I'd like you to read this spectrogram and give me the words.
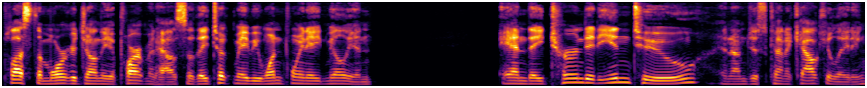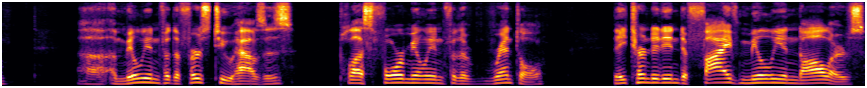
plus the mortgage on the apartment house. So they took maybe 1.8 million and they turned it into and I'm just kind of calculating uh, a million for the first two houses plus four million for the rental. They turned it into five million dollars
